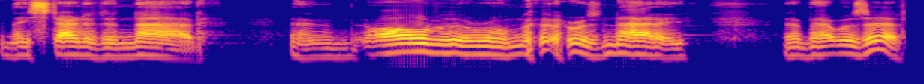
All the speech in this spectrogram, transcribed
and they started to nod. And all over the room, there was nodding. That was it.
